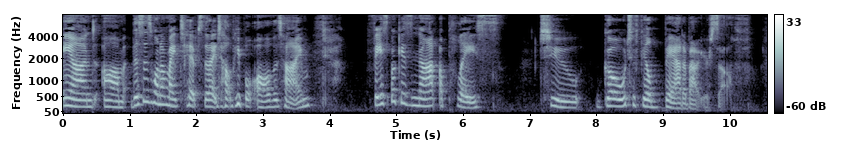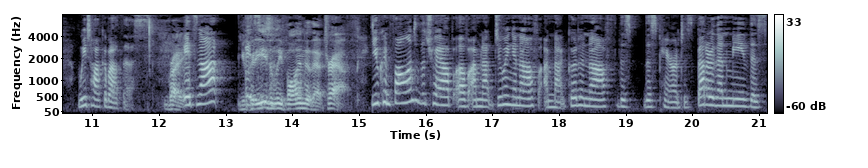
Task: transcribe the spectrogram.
and um, this is one of my tips that I tell people all the time. Facebook is not a place to go to feel bad about yourself. We talk about this. Right. It's not. You could easily fall into that trap. you can fall into the trap of I'm not doing enough, I'm not good enough, this this parent is better than me, this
